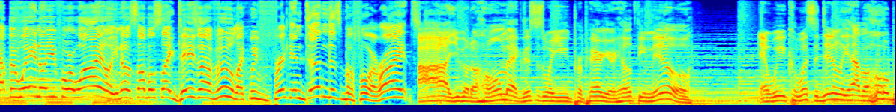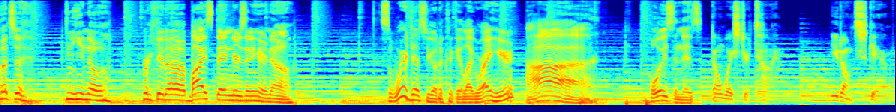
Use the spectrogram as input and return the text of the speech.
I've been waiting on you for a while. You know, it's almost like deja vu, like we've freaking done this before, right? Ah, you go to home ec. This is where you prepare your healthy meal. And we coincidentally have a whole bunch of, you know, freaking uh, bystanders in here now. So where does she go to cook it? Like right here? Ah, poisonous. Don't waste your time. You don't scare me.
